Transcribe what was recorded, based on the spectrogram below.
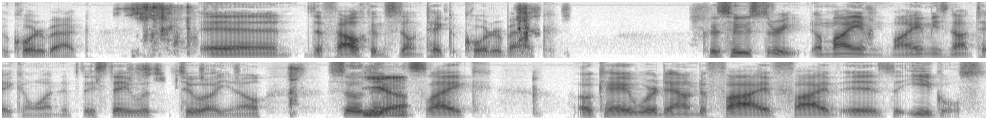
a quarterback, and the Falcons don't take a quarterback. Because who's three? Uh, Miami. Miami's not taking one if they stay with Tua. You know, so then Yeah. it's like, okay, we're down to five. Five is the Eagles.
